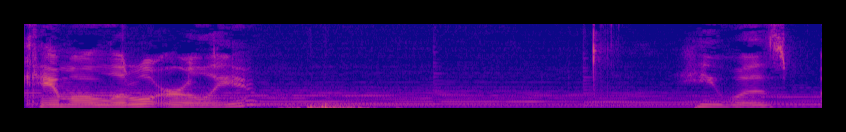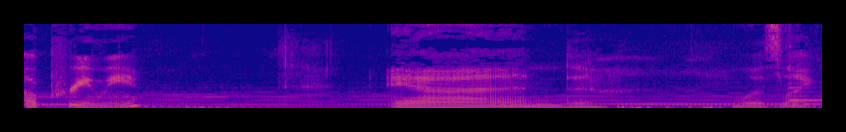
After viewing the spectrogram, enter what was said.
came a little early. He was a preemie and was like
